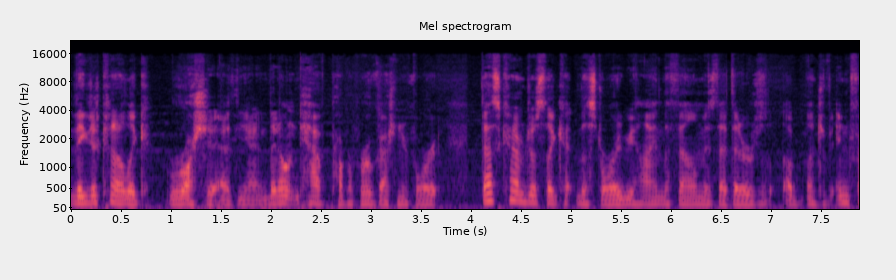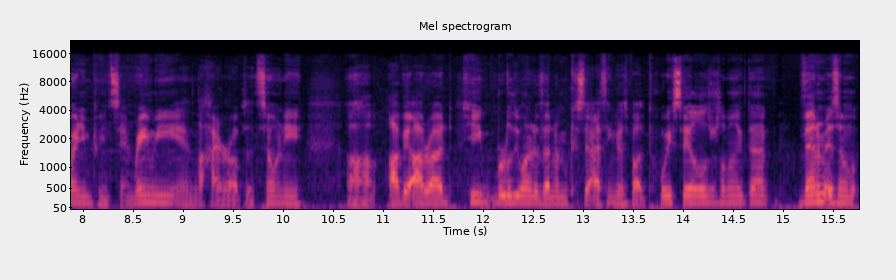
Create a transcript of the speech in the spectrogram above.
they just kind of like rush it at the end. They don't have proper progression for it. That's kind of just like the story behind the film is that there's a bunch of infighting between Sam Raimi and the higher ups at Sony. Uh, Avi Arad, he really wanted Venom because I think it was about toy sales or something like that. Venom isn't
